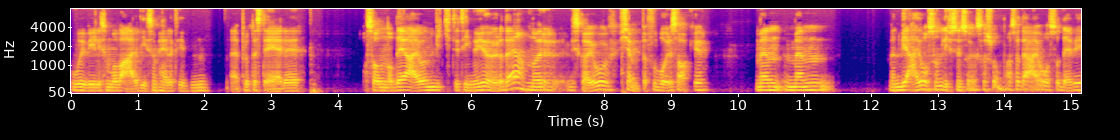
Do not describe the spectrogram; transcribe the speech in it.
hvor vi liksom må være de som hele tiden protesterer og sånn. Og det er jo en viktig ting å gjøre, det. når Vi skal jo kjempe for våre saker. Men, men, men vi er jo også en livssynsorganisasjon. Altså, det er jo også det vi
